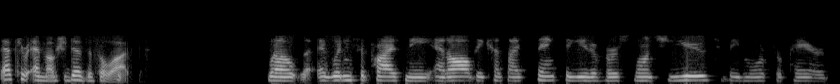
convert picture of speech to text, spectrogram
that's her mo. She does this a lot. Well, it wouldn't surprise me at all because I think the universe wants you to be more prepared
